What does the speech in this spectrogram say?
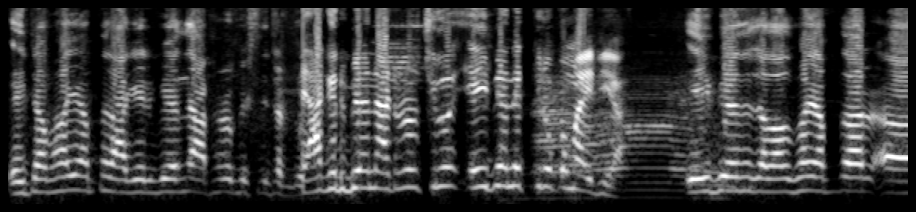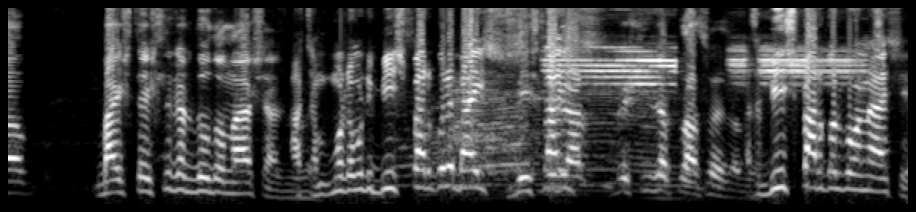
এইটা ভাই আপনার আগের বিয়ানে আঠারো বিশ লিটার। আগের বিয়ানে আঠারো ছিল এই বিয়ানে কীরকম আইডিয়া এই বিয়ানে জালাল ভাই আপনার আহ, বাইশ তেইশ লিটার দুধ অনায়াসে আসবে আচ্ছা মোটামুটি বিশ পার করে বাইশ বিশ লিটার বিশ লিটার প্লাস হয়ে যাবে। আচ্ছা বিশ পার করব অনায়াসে?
